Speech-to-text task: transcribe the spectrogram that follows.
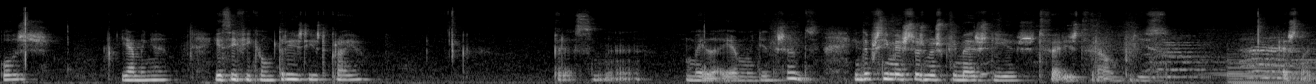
hoje e amanhã, e assim ficam três dias de praia. Parece-me uma ideia muito interessante. Ainda por cima estes são os meus primeiros dias de férias de verão, por isso é excelente.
